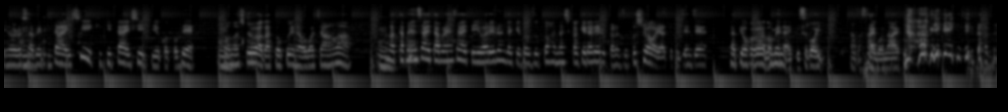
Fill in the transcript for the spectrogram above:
いろいろ喋りたいし、聞きたいしっていうことで、ーその手話が得意なおばちゃんは、うん。なんか食べんさい食べんさいって言われるんだけどずっと話しかけられるからずっと手話をやってて全然タピオカが飲めないってすごいなんか最後な 嘆いてたんだ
